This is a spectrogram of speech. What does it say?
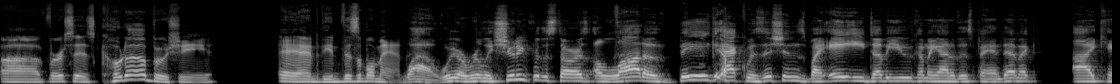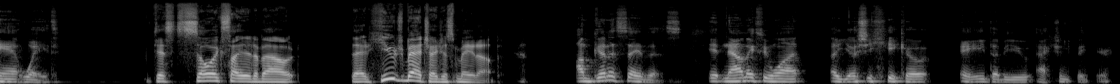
Uh, versus Kota Ibushi and the Invisible Man. Wow, we are really shooting for the stars. A lot of big acquisitions by AEW coming out of this pandemic. I can't wait. Just so excited about that huge match I just made up. I'm gonna say this. It now makes me want a Yoshihiko AEW action figure.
